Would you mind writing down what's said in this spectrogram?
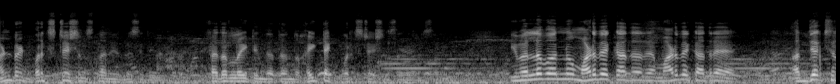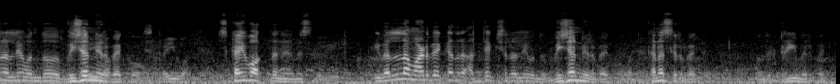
ಹಂಡ್ರೆಡ್ ವರ್ಕ್ ಸ್ಟೇಷನ್ಸ್ನ ನಿರ್ಮಿಸಿದ್ದೀವಿ. ಫೆದರ್ ಲೈಟಿಂದ ತಂದು ಹೈಟೆಕ್ ವರ್ಕ್ ಸ್ಟೇಷನ್ಸ್ ನಿರ್ಮಿಸಿದ್ದೀವಿ. ಇವೆಲ್ಲವನ್ನು ಮಾಡಬೇಕಾದ್ರೆ ಮಾಡಬೇಕಾದ್ರೆ ಅಧ್ಯಕ್ಷರಲ್ಲಿ ಒಂದು ವಿಷನ್ ಇರಬೇಕು. ಸ್ಕೈ ವಾಕ್ನ ನಿರ್ಮಿಸಿದ್ದೀವಿ ಇವೆಲ್ಲ ಮಾಡಬೇಕಂದ್ರೆ ಅಧ್ಯಕ್ಷರಲ್ಲಿ ಒಂದು ವಿಷನ್ ಇರಬೇಕು, ಒಂದು ಕನಸಿರಬೇಕು ಒಂದು ಡ್ರೀಮ್ ಇರಬೇಕು.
